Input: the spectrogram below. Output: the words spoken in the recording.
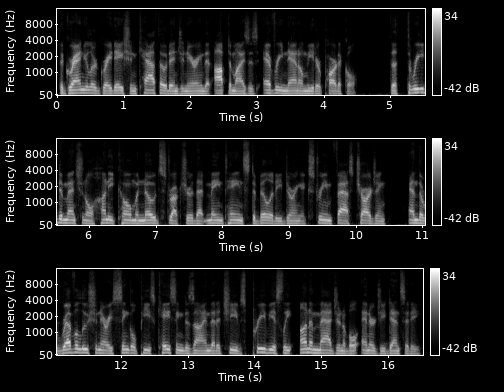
The granular gradation cathode engineering that optimizes every nanometer particle. The three-dimensional honeycomb anode structure that maintains stability during extreme fast charging, and the revolutionary single-piece casing design that achieves previously unimaginable energy density.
